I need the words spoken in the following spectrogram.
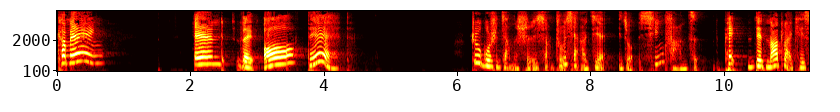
Come in. And they all did. 这个故事讲的是小猪想要建一座新房子。Pig did not like his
